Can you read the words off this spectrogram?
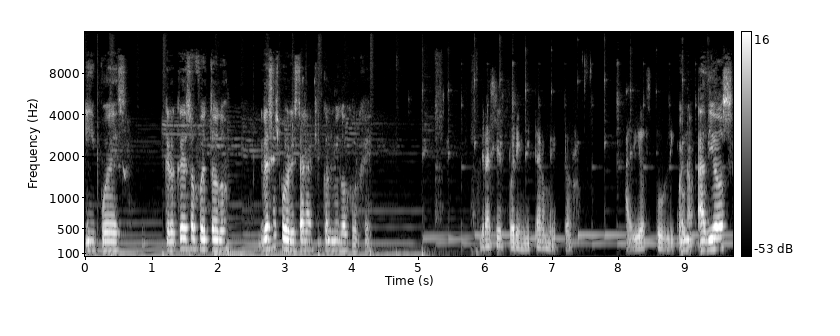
Y pues creo que eso fue todo. Gracias por estar aquí conmigo, Jorge. Gracias por invitarme, Héctor. Adiós, público. Bueno, adiós.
